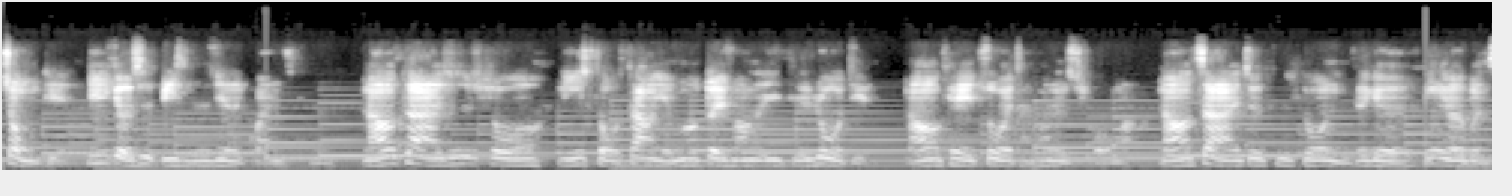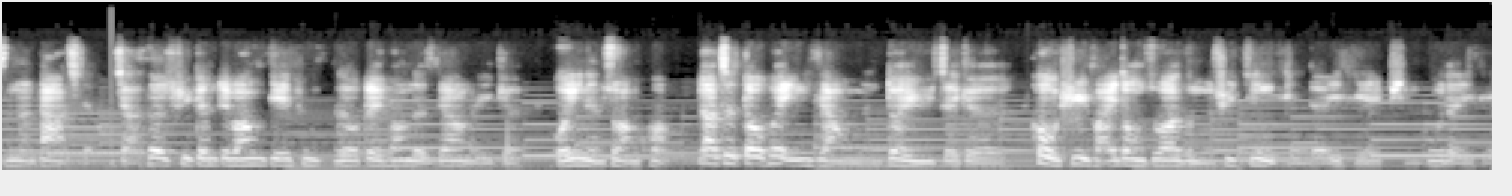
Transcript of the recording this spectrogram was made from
重点。第一个是彼此之间的关系。然后再来就是说，你手上有没有对方的一些弱点，然后可以作为谈判的筹码。然后再来就是说，你这个金额本身的大小，假设去跟对方接触之后，对方的这样的一个回应的状况，那这都会影响我们对于这个后续法律动作要怎么去进行的一些评估的一些。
